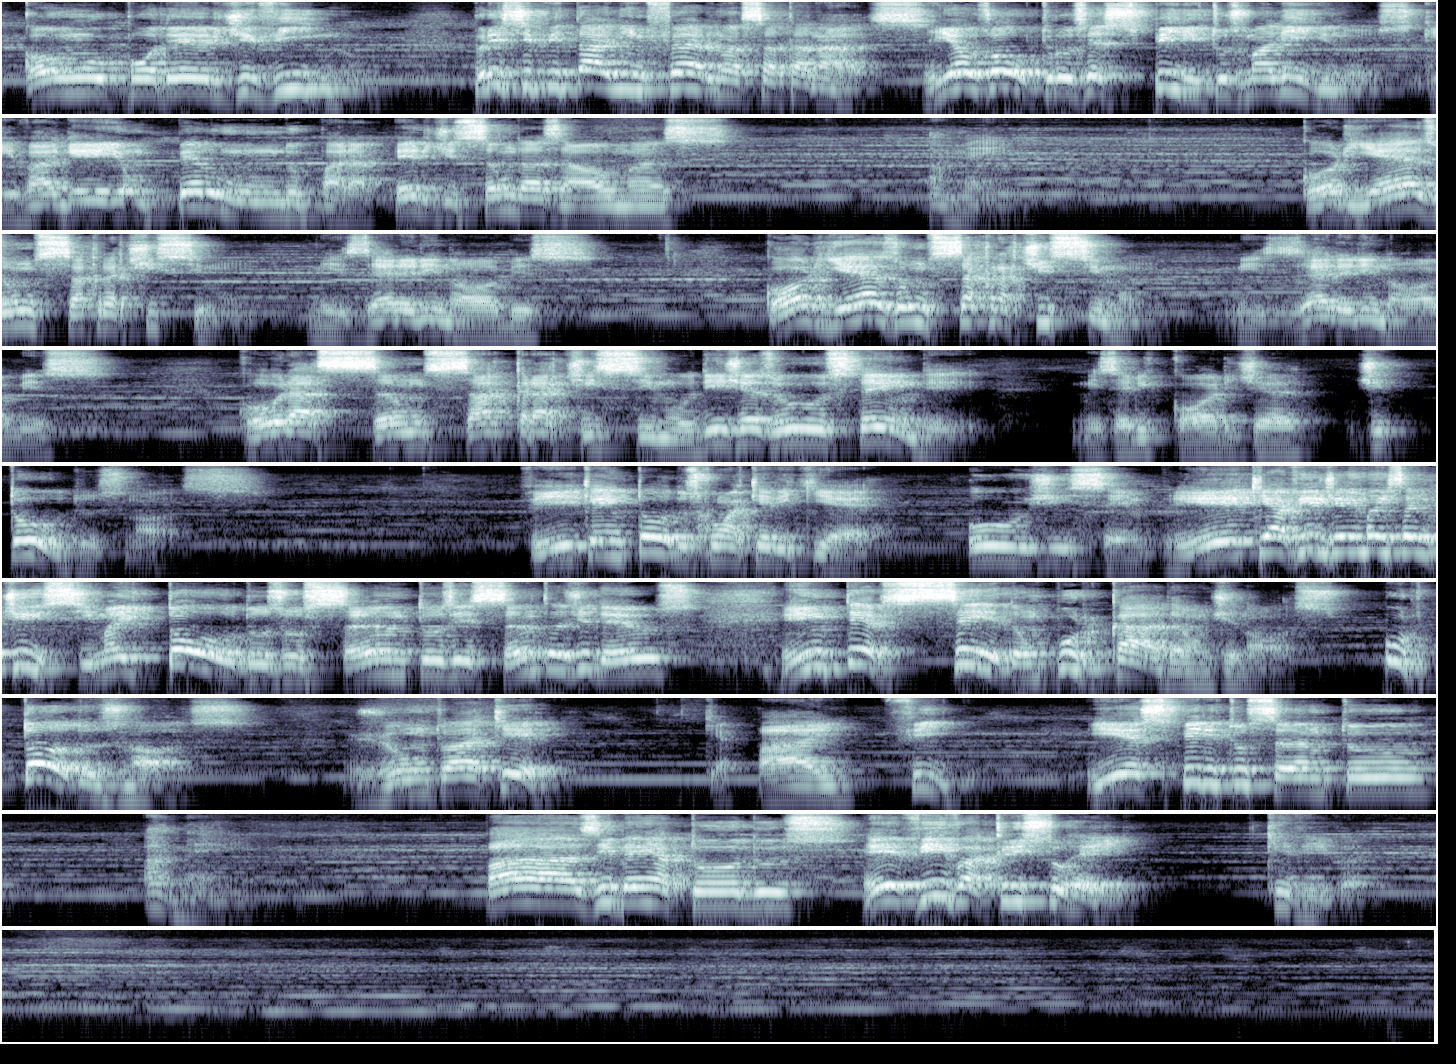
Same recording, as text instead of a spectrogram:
com o poder divino, precipitai no inferno a Satanás e aos outros espíritos malignos que vagueiam pelo mundo para a perdição das almas. Amém. Coriesum sacratissimum, miserere nobis. Coriesum sacratissimum, miserere nobis. Coração sacratíssimo de Jesus, tende misericórdia de todos nós. Fiquem todos com aquele que é, hoje e sempre, e que a Virgem Mãe Santíssima e todos os santos e santas de Deus intercedam por cada um de nós, por todos nós, junto àquele que é Pai, Filho e Espírito Santo. Amém. Paz e bem a todos, e viva Cristo Rei! Que viva!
